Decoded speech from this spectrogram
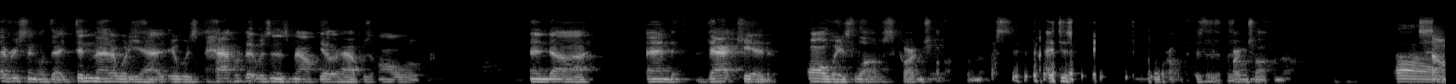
every single day. Didn't matter what he had. It was half of it was in his mouth, the other half was all over him. And uh, and that kid always loves carton chocolate milks. It just in the world is the carton chocolate milk. So Um, all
